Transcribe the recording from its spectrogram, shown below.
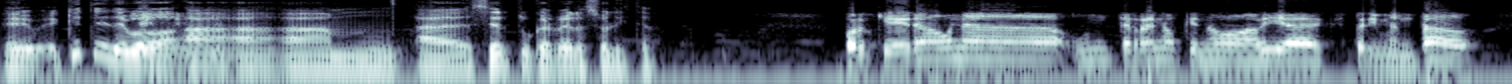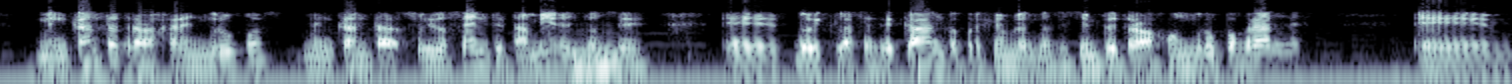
Eh, ¿Qué te llevó Sí, sí, sí. a, a- a, a hacer tu carrera solista? Porque era una, un terreno que no había experimentado. Me encanta trabajar en grupos, me encanta, soy docente también, entonces eh, doy clases de canto, por ejemplo, entonces siempre trabajo en grupos grandes. Eh,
